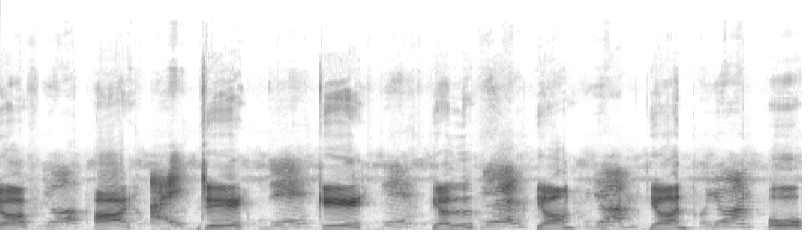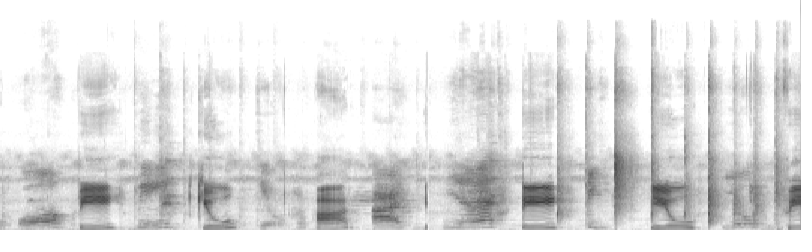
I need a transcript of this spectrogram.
F I J K L M N O P Q R T U V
